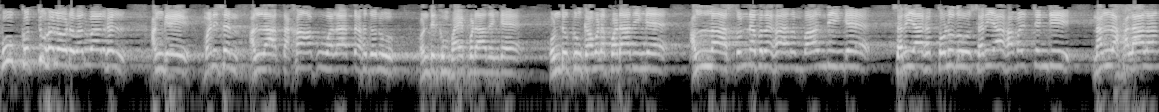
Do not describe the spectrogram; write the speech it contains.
பூக்கொத்துகளோடு வருவார்கள். அங்கே மனுஷன் அல்லா தகாபு வலா தகதனு ஒன்றுக்கும் பயப்படாதுங்க. ஒன்றுக்கும் கவலைப்படாதீங்க. அல்லாஹ் சொன்ன பிரகாரம் வாழ்ந்தீங்க. சரியாக தொழுது சரியாக அமல் செஞ்சு நல்ல ஹலாலான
